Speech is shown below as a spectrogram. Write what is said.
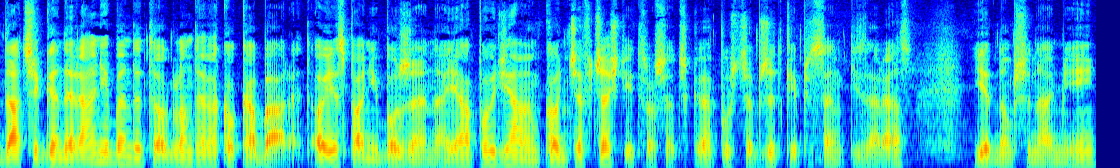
Znaczy, generalnie będę to oglądał jako kabaret. O, jest pani Bożena. Ja powiedziałem, kończę wcześniej troszeczkę, puszczę brzydkie piosenki zaraz, jedną przynajmniej,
